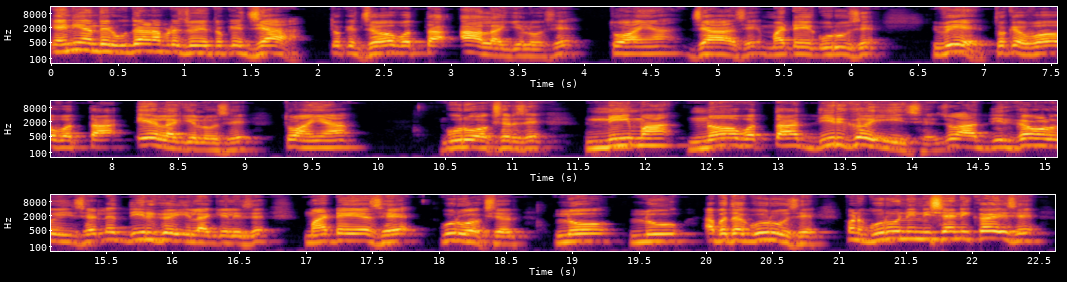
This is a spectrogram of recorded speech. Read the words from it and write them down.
એની અંદર ઉદાહરણ આપણે જોઈએ તો કે જા, તો કે જ વત્તા આ લાગેલો છે, તો અહીંયા જા છે, માટે એ ગુરુ છે. વે, તો કે વ વત્તા એ લાગેલો છે, તો અહીંયા ગુરુ અક્ષર છે. નીમાં ન વત્તા દીર્ઘ ઈ છે. જો આ દીર્ઘવાળો ઈ છે એટલે દીર્ઘ ઈ લાગેલી છે. માટે એ છે ગુરુ અક્ષર. લો, લુ, આ બધા ગુરુ છે. પણ ગુરુની નિશાની કઈ છે?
